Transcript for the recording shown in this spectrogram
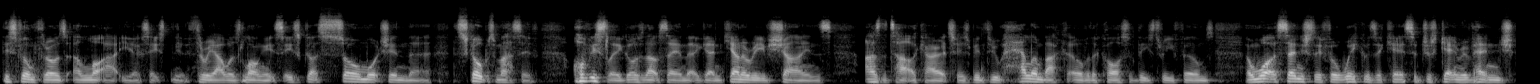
this film throws a lot at you. So it's you know, three hours long. It's it's got so much in there. The scope's massive. Obviously, it goes without saying that again, Keanu Reeves shines as the title character. He's been through hell and back over the course of these three films. And what essentially for Wick was a case of just getting revenge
